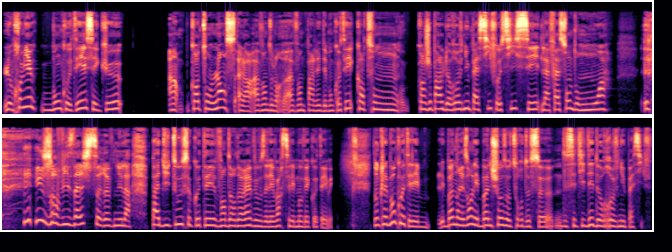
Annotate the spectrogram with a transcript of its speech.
Le premier bon côté, c'est que quand on lance, alors avant de, lan- avant de parler des bons côtés, quand, on, quand je parle de revenu passif aussi, c'est la façon dont moi, j'envisage ce revenu-là. Pas du tout ce côté vendeur de rêve, et vous allez voir, c'est les mauvais côtés. Donc les bons côtés, les, les bonnes raisons, les bonnes choses autour de, ce, de cette idée de revenu passif.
